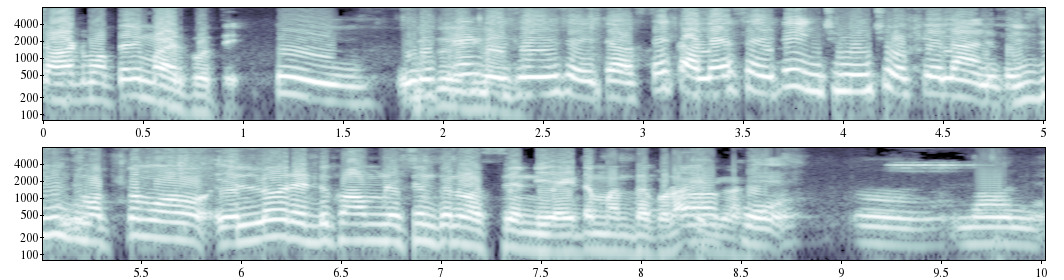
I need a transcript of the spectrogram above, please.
చార్ట్ మొత్తం మారిపోతాయి. డిఫరెంట్ డిజైన్స్ అయితే వస్తాయి కలర్స్ అయితే ఇంచుమించు ఒకేలా ఇంచుమించు మొత్తం ఎల్లో రెడ్ కాంబినేషన్ తోనే వస్తాయండి ఐటమ్ అంతా కూడా. బాగుందండి.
